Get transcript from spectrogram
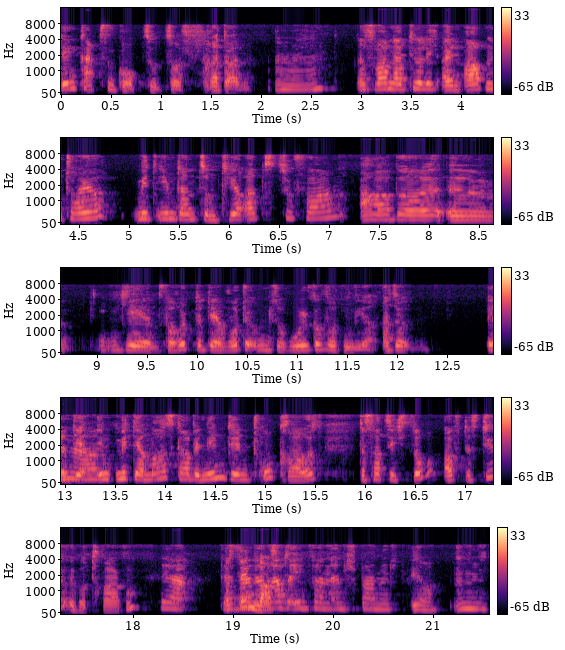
den Katzenkorb zu zerschreddern. Mhm. Das war natürlich ein Abenteuer, mit ihm dann zum Tierarzt zu fahren, aber äh, je verrückter der wurde, umso ruhiger wurden wir. Also Genau. der, in, mit der Maßgabe, nimm den Druck raus, das hat sich so auf das Tier übertragen. Ja, der Was war dann macht. auch irgendwann entspannt. Ja, Mhm.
